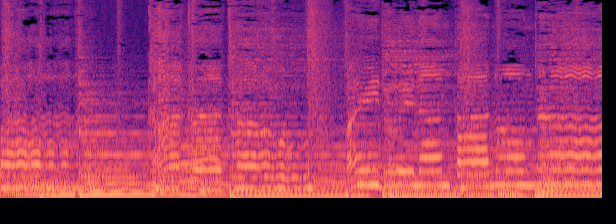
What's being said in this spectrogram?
บาปข้ากล้าเข้า ไปด้วยน้ำตานองนา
